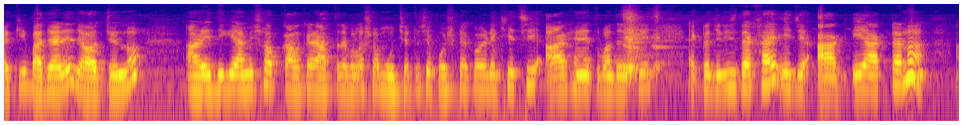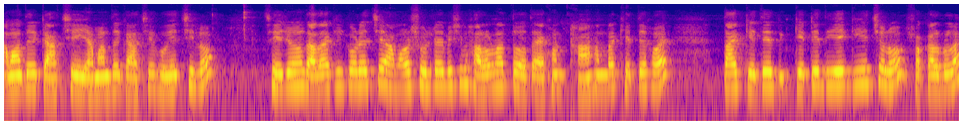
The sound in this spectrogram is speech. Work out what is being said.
আর কি বাজারে যাওয়ার জন্য। আর এদিকে আমি সব কালকে রাত্রেবেলা সব মুছে টুছে পরিষ্কার করে রেখেছি। আর হ্যাঁ তোমাদেরকে একটা জিনিস দেখায় এই যে আগ, এই আগটা না আমাদের গাছেই, আমাদের গাছে হয়েছিল। সেই জন্য দাদা কি করেছে, আমারও শরীরটা বেশি ভালো না তো তো এখন ঠান্ডা খেতে হয়। তাই কেটে কেটে দিয়ে গিয়েছিল সকালবেলা।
